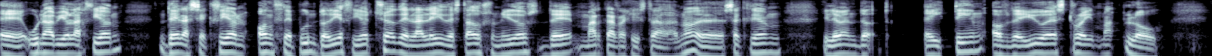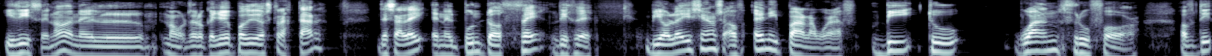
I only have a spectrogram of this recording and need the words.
eh, una violación de la sección 11.18 de la ley de Estados Unidos de marca registrada, ¿no? Eh, sección 11.18 of the US Trademark Law. Y dice, ¿no? En el, vamos, de lo que yo he podido extractar de esa ley, en el punto C dice, violations of any paragraph B2 1 through 4 of these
